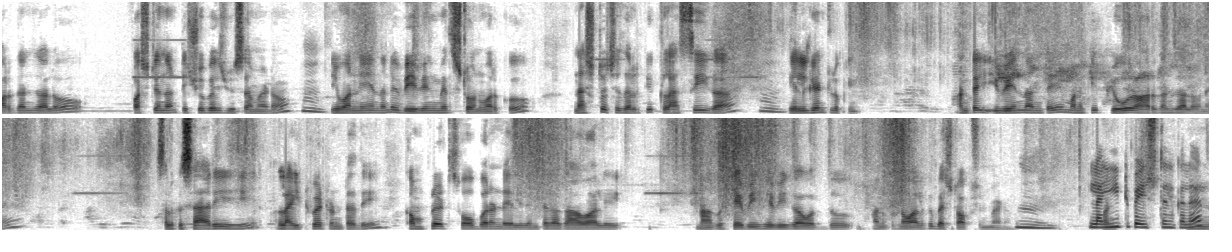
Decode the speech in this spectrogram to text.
ఆర్గంజాలో ఫస్ట్ ఏంటంటే టిష్యూ బేస్ చూసాం మేడం. ఇవన్నీ ఏంటంటే వీవింగ్ మీద స్టోన్ వర్క్ నెక్స్ట్ వచ్చేసరికి క్లాసీగా ఎలిగెంట్ లుకింగ్ అంటే ఇవేంటంటే మనకి ప్యూర్ ఆర్గంజాలోనే అసలు శారీ లైట్ వెయిట్ ఉంటుంది. కంప్లీట్ సోబర్ అండ్ ఎలిగెంట్గా కావాలి. నాకు హెవీ హెవీగా వద్దు అనుకున్న వాళ్ళకి best option madam. Light pastel colour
